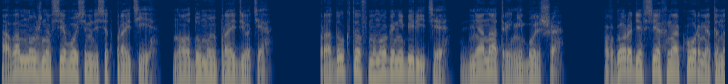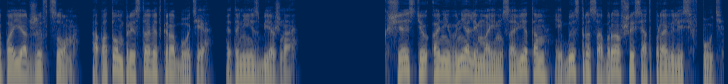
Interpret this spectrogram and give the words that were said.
а вам нужно все 80 пройти, но, думаю, пройдете. Продуктов много не берите, дня на три, не больше. В городе всех накормят и напоят живцом, а потом приставят к работе, это неизбежно. К счастью, они вняли моим советом и, быстро собравшись, отправились в путь.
